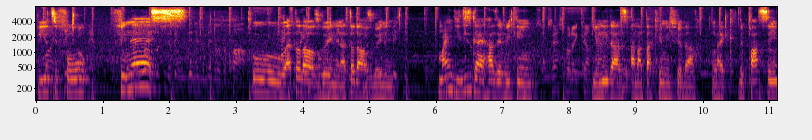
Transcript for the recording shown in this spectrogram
Beautiful. Finesse. Ooh, I thought that was going in. I thought that was going in. Mind you, this guy has everything you need as an attacking midfielder. Like the passing,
